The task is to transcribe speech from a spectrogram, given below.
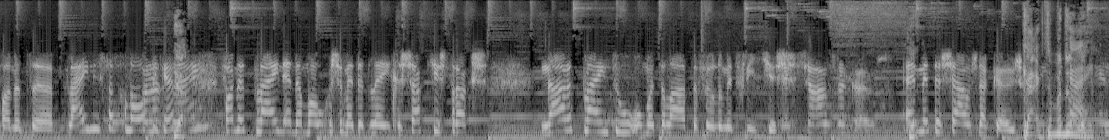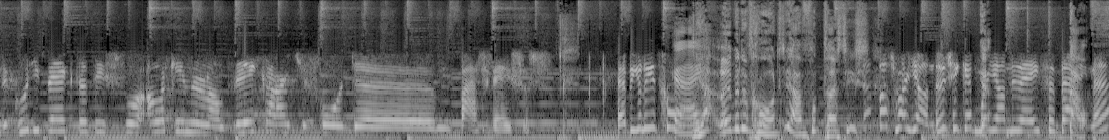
van het eh, plein, is dat geloof ik, hè? Ja. Van het plein. En dan mogen ze met het lege zakje straks naar het plein toe om het te laten vullen met frietjes. Saus naar keus. En met de saus naar keuze. Kijk, dat bedoel ik. En de goodiebag, dat is voor alle kinderen een entreekaartje voor de um, paasraces. Hebben jullie het gehoord? Ja, we hebben het gehoord. Ja, fantastisch. Dat was Marjan, dus ik heb Marjan nu even bij Nou, me.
